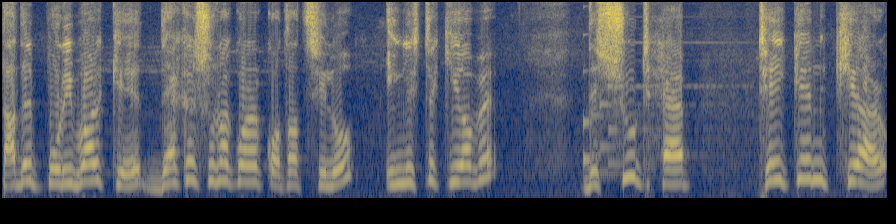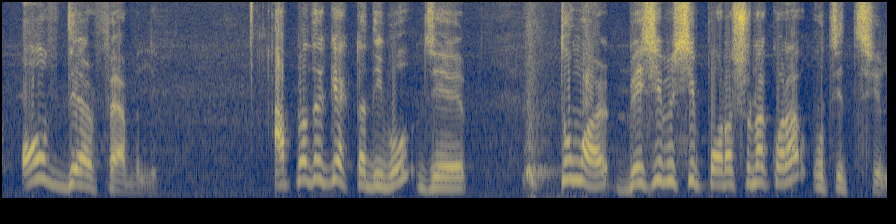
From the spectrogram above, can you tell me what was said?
তাদের পরিবারকে দেখাশোনা করার কথা ছিল, ইংলিশটা কি হবে? They should have taken care of their family আপনাদেরকে একটা দিব যে তোমার বেশি বেশি পড়াশোনা করা উচিত ছিল।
